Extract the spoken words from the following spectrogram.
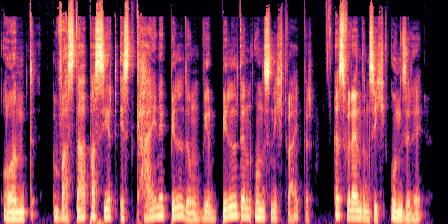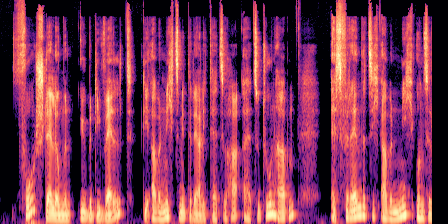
Und was da passiert, ist keine Bildung. Wir bilden uns nicht weiter. Es verändern sich unsere Vorstellungen über die Welt, die aber nichts mit der Realität zu, äh, zu tun haben. Es verändert sich aber nicht unser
